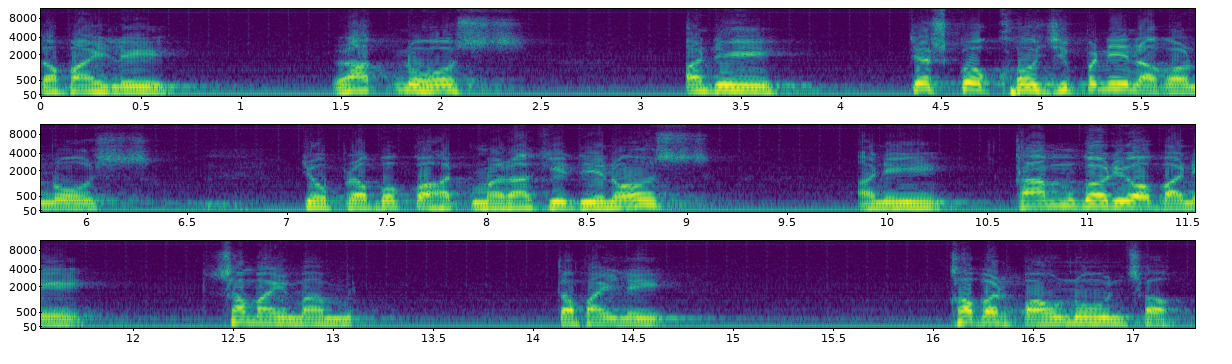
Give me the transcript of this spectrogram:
तपाईँले राख्नुहोस् अनि त्यसको खोजी पनि नगर्नुहोस्। त्यो प्रभुको हातमा राखिदिनुहोस् अनि काम गर्यो भने समयमा तपाईँले खबर पाउनुहुन्छ।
